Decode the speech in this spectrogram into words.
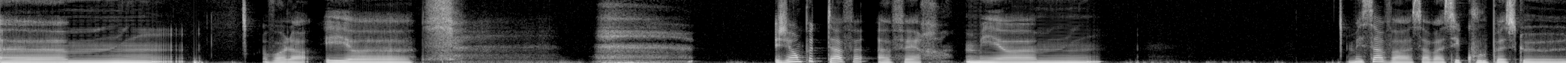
Euh, voilà. Et euh, j'ai un peu de taf à faire, mais euh, mais ça va, ça va, c'est cool parce que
